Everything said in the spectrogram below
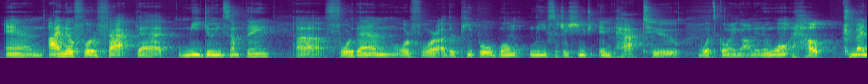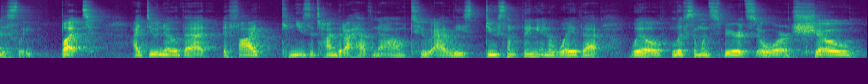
And I know for a fact that me doing something uh, for them or for other people won't leave such a huge impact to what's going on and it won't help tremendously. But I do know that if I can use the time that I have now to at least do something in a way that will lift someone's spirits or show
